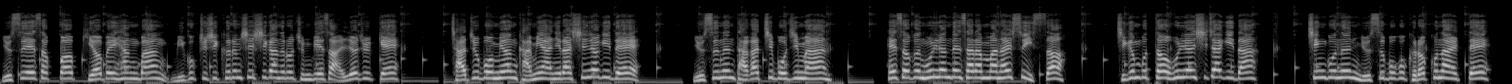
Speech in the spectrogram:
뉴스 해석법 기업의 향방 미국 주식 흐름 실시간으로 준비해서 알려줄게. 자주 보면 감이 아니라 실력이 돼. 뉴스는 다 같이 보지만 해석은 훈련된 사람만 할 수 있어. 지금부터 훈련 시작이다. 친구는 뉴스 보고 그렇구나 할 때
